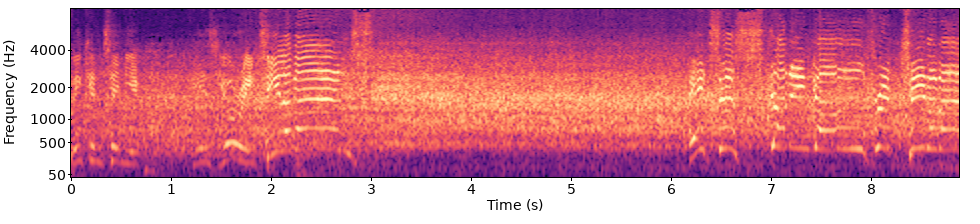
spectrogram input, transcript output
we continue. Here's Youri Tielemans! It's a stunning goal from Tielemans!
